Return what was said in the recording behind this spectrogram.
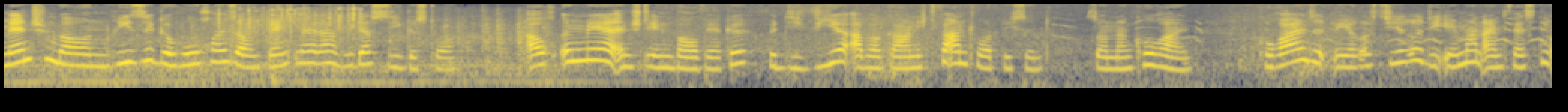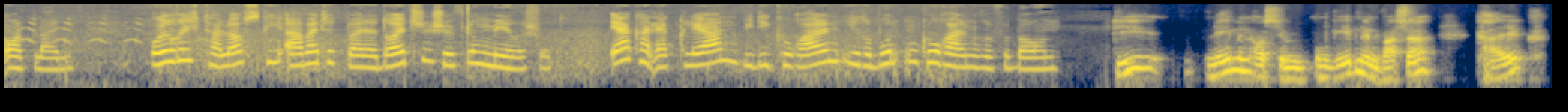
Menschen bauen riesige Hochhäuser und Denkmäler wie das Siegestor. Auch im Meer entstehen Bauwerke, für die wir aber gar nicht verantwortlich sind, sondern Korallen. Korallen sind Meerestiere, die immer an einem festen Ort bleiben. Ulrich Karlowski arbeitet bei der Deutschen Stiftung Meeresschutz. Er kann erklären, wie die Korallen ihre bunten Korallenriffe bauen. Die nehmen aus dem umgebenden Wasser Kalk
